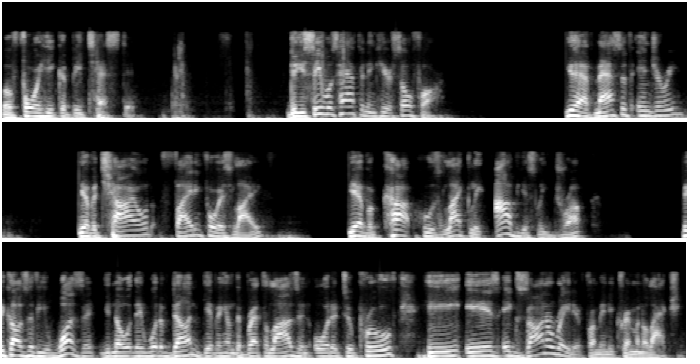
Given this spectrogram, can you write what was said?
before he could be tested. Do you see what's happening here so far? You have massive injury. You have a child fighting for his life. You have a cop who's likely obviously drunk. Because if he wasn't, you know what they would have done? Giving him the breathalyzer in order to prove he is exonerated from any criminal action.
